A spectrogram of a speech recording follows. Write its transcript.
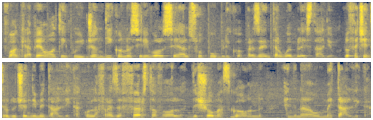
Fu anche la prima volta in cui John Deacon si rivolse al suo pubblico presente al Wembley Stadium. Lo fece introducendo i Metallica con la frase First of all, the show must go on and now Metallica.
